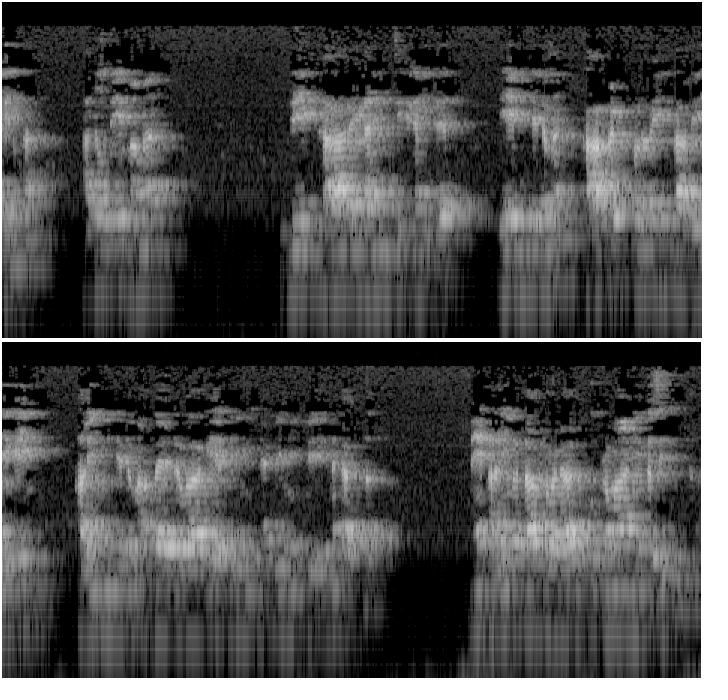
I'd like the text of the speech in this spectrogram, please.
පෙනුණා. අද උදේ මම උදේ කාර්යය ගනිමින් සිටින විට ඒ විදිහටම කාපට් පොළවේ ඉතා වේගයෙන් කලින් විදිහටම අපෑට වාගේ ඇතිවෙමින් නැගෙමින් පේන්න ගත්තා. මේ කලින් වතාවට වඩා ලොකු ප්‍රමාණයක සිදු වුණා.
